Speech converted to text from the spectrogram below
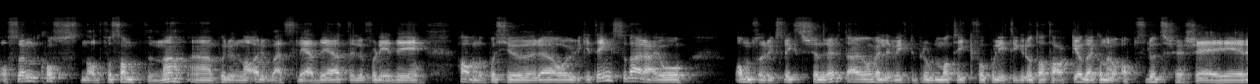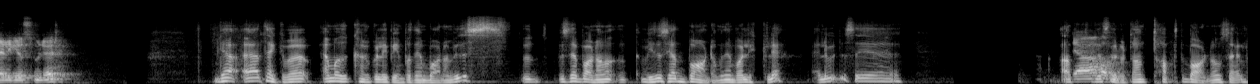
også en kostnad for samfunnet eh, pga. arbeidsledighet eller fordi de havner på kjøret og ulike ting. Så der er jo omsorgssvikt generelt er jo en veldig viktig problematikk for politikere å ta tak i, og det kan jo absolutt skje, skje i religiøse miljøer. Ja, jeg tenker på, jeg må kanskje gå litt inn på din barndom. Vil du, hvis barndom, vil du si at barndommen din var lykkelig, eller vil du si at ja, du føler at du har en tapt barndom selv?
